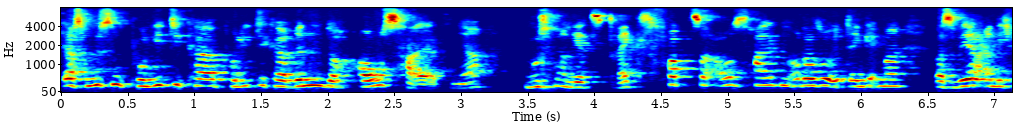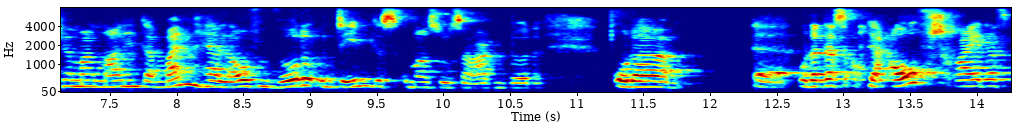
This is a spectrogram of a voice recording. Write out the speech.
das müssen Politiker, Politikerinnen doch aushalten, ja. Muss man jetzt Drecksfotze aushalten oder so? Ich denke immer, was wäre eigentlich, wenn man mal hinter Mann herlaufen würde und dem das immer so sagen würde? Oder äh, oder dass auch der Aufschrei, dass,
